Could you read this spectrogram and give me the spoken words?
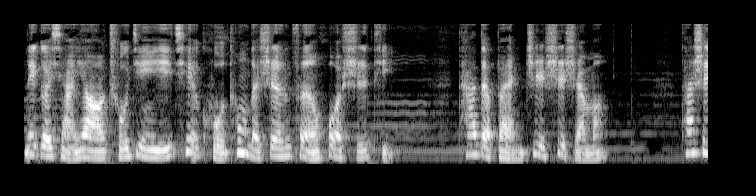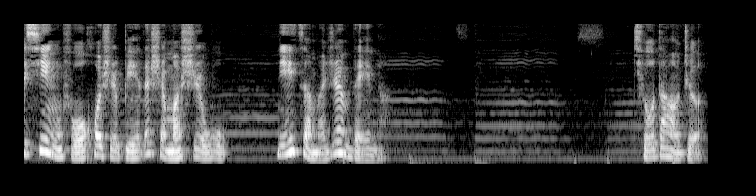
那个想要除尽一切苦痛的身份或实体，它的本质是什么？它是幸福，或是别的什么事物？你怎么认为呢？求道者，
